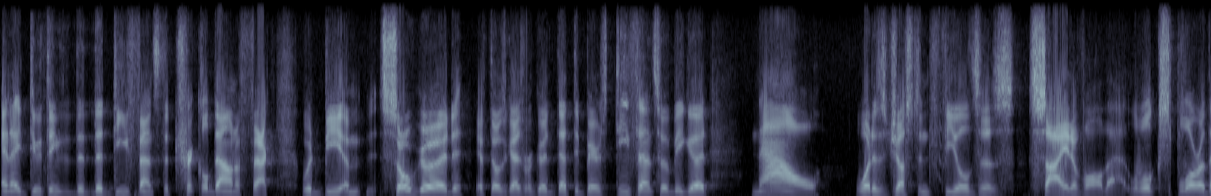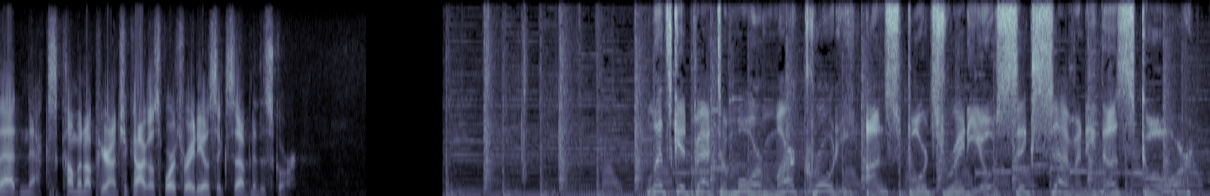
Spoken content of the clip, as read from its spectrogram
And I do think that the, the defense, the trickle down effect, would be um, so good if those guys were good that the Bears defense would be good. Now, what is Justin Fields' side of all that? We'll explore that next, coming up here on Chicago Sports Radio 670 The Score. Let's get back to more Mark Grote on Sports Radio 670 The Score.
